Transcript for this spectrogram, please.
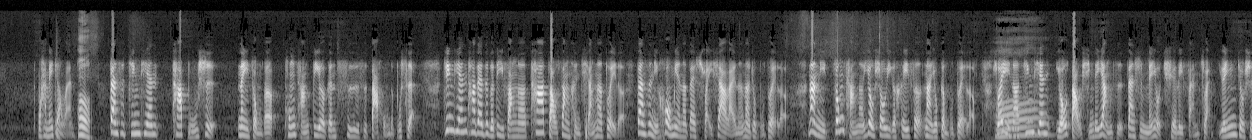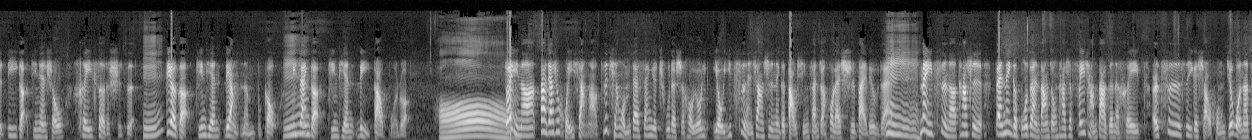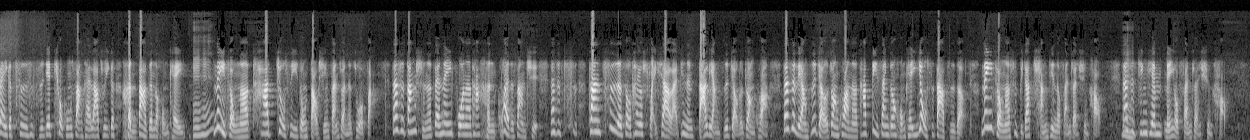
我还没讲完，嗯但是今天它不是那一种的，通常第二根次日是大红的，不是。今天它在这个地方呢，它早上很强，那对的，但是你后面呢再甩下来呢，那就不对了。那你中场呢又收一个黑色，那又更不对了。所以呢哦，今天有倒行的样子，但是没有确立反转，原因就是第一个，今天收黑色的十字，嗯第二个，今天量能不够；嗯第三个，今天力道薄弱。哦，所以呢，大家去回想啊，之前我们在三月初的时候，有有一次很像是那个倒型反转，后来失败，对不对？嗯嗯嗯那一次呢，它是在那个波段当中，它是非常大根的黑，而次日是一个小红，结果呢，在一个次日是直接跳空上开，拉出一个很大根的红 K，嗯哼，那种呢，它就是一种倒型反转的做法。但是当时呢，在那一波呢，它很快的上去，但是刺它刺的时候，它又甩下来，变成打两只脚的状况。但是两只脚的状况呢，它第三根红 K 又是大只的那一种呢，是比较强劲的反转讯号。但是今天没有反转讯号，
